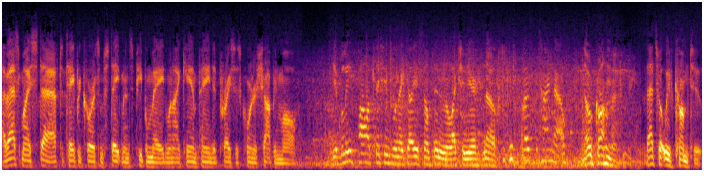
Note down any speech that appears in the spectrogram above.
I've asked my staff to tape record some statements people made when I campaigned at Price's Corner Shopping Mall. Do you believe politicians when they tell you something in an election year? No. Most of the time, no. No comment. That's what we've come to.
